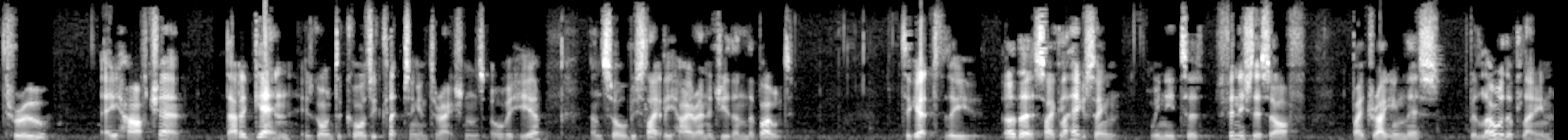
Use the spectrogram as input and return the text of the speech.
through a half chair. that again is going to cause eclipsing interactions over here, and so will be slightly higher energy than the boat. To get to the other cyclohexane, we need to finish this off by dragging this below the plane,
